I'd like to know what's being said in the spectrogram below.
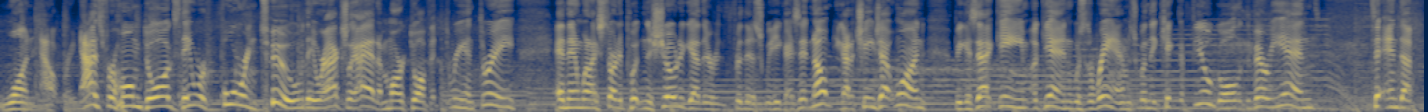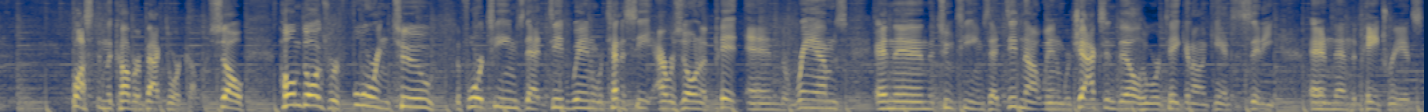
won outright. As for home dogs, they were four and two. They were actually, I had them marked off at three and three. And then when I started putting the show together for this week, I said, nope, you got to change that one because that game, again, was the Rams when they kicked the field goal at the very end to end up busting the cover, backdoor cover. So home dogs were four and two. The four teams that did win were Tennessee, Arizona, Pitt, and the Rams. And then the two teams that did not win were Jacksonville, who were taking on Kansas City, and then the Patriots.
